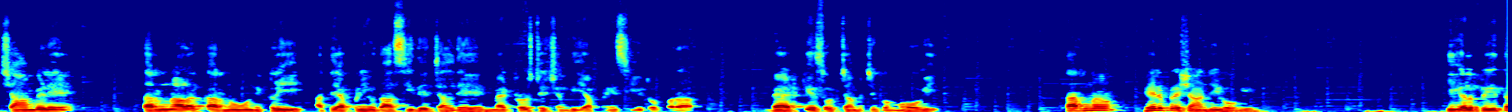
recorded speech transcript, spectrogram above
ਸ਼ਾਮ ਵੇਲੇ ਤਰਨ ਨਾਲ ਘਰ ਨੂੰ ਨਿਕਲੀ ਅਤੇ ਆਪਣੀ ਉਦਾਸੀ ਦੇ ਚਲਦੇ ਮੈਟਰੋ ਸਟੇਸ਼ਨ ਦੀ ਆਪਣੀ ਸੀਟ ਉੱਪਰ ਬੈਠ ਕੇ ਸੋਚਾਂ ਵਿੱਚ ਗੁੰਮ ਹੋ ਗਈ। ਤਰਨ ਫਿਰ ਪਰੇਸ਼ਾਨ ਜੀ ਹੋ ਗਈ। ਕੀ ਗੱਲ ਪ੍ਰੀਤ?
